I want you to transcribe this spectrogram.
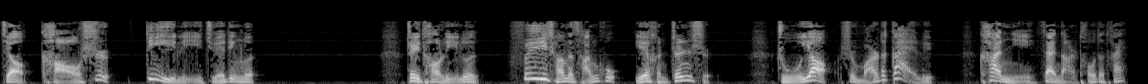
叫考试地理决定论。这套理论非常的残酷，也很真实，主要是玩的概率，看你在哪儿投的胎。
